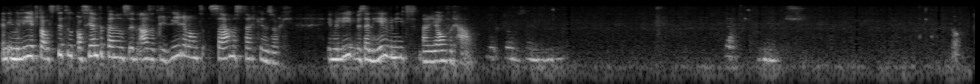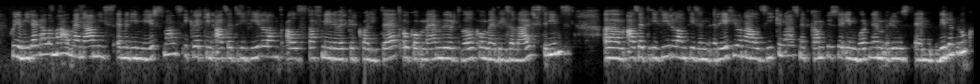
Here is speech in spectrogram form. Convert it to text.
En Emilie heeft als titel Patiëntenpanels in AZ Rivierenland samen sterk in zorg. Emilie, we zijn heel benieuwd naar jouw verhaal. Ja. Goedemiddag allemaal, mijn naam is Emily Meersmans. Ik werk in AZ Rivierland als stafmedewerker kwaliteit. Ook op mijn beurt welkom bij deze livestreams. Um, ehm, AZ Rivierland is een regionaal ziekenhuis met campussen in Bornem, Rumst en Willebroek.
